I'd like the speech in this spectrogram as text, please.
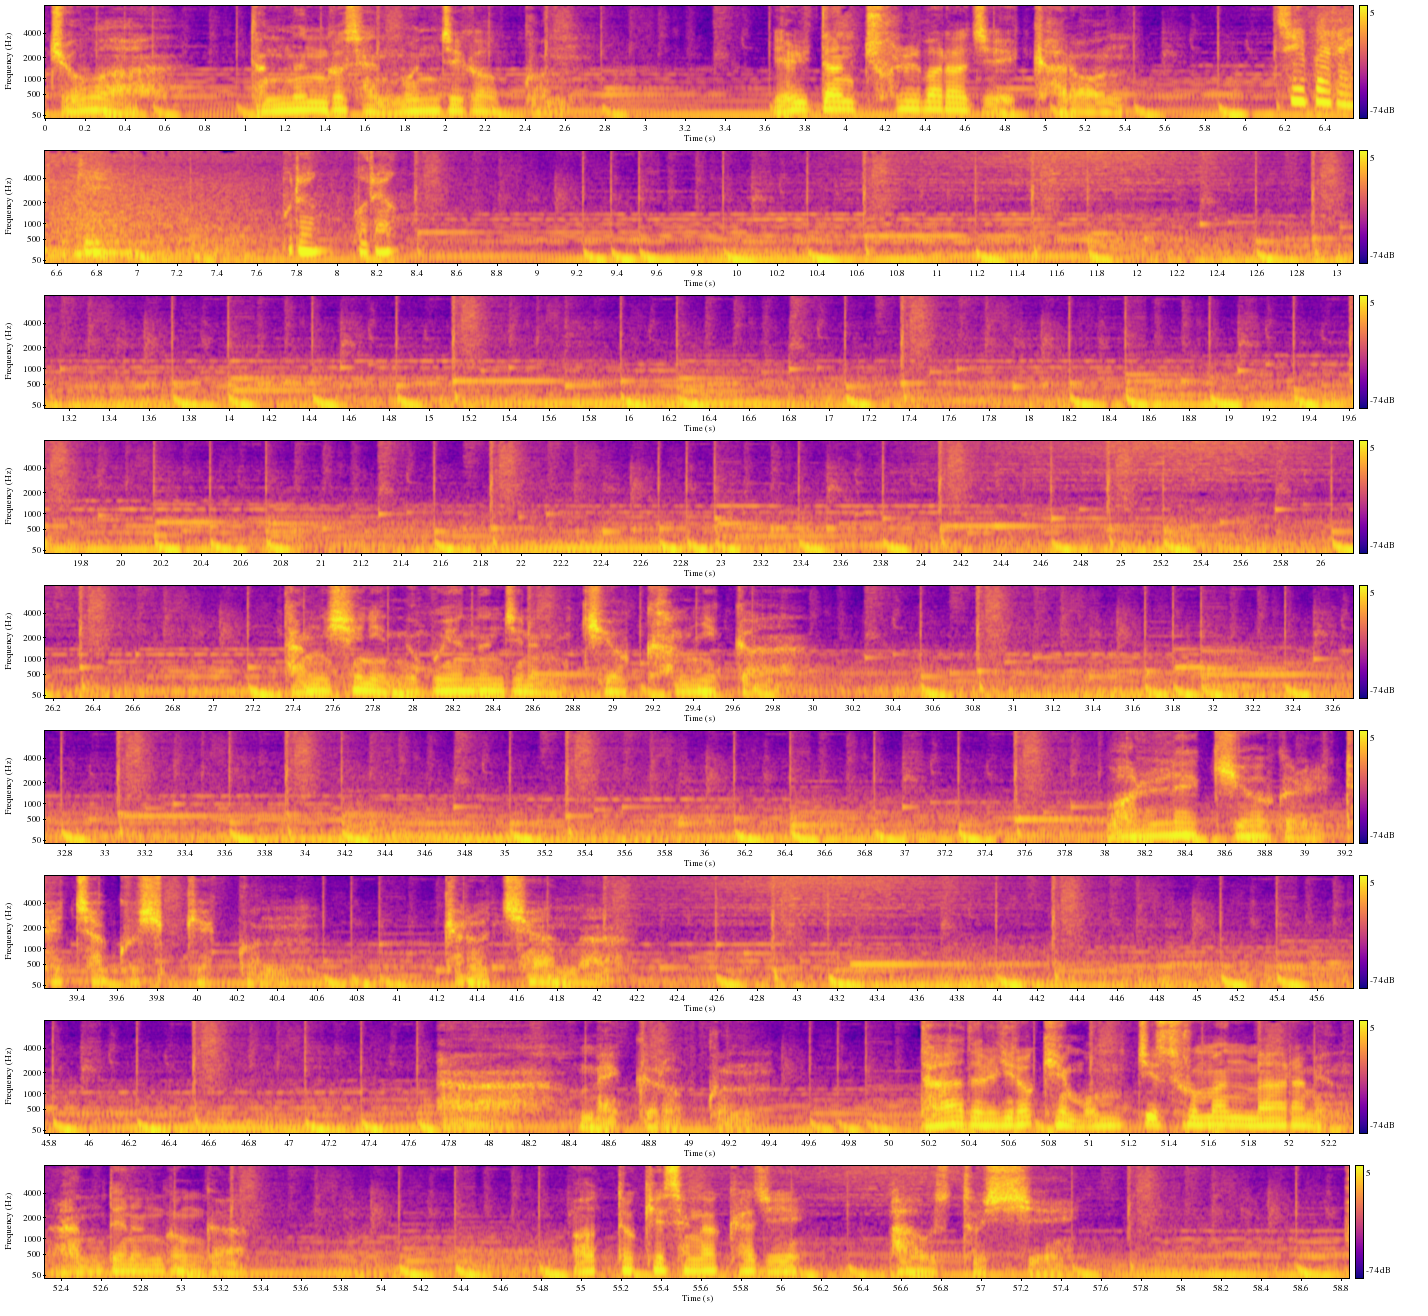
좋아, 듣는 것엔 문제가 없군. 일단 출발하지, 카론. 출발할게. 부릉부릉. 누구였는지는 기억합니까? 원래 기억을 되찾고 싶겠군. 그렇지 않나? 아, 매끄럽군. 다들 이렇게 몸짓으로만 말하면 안 되는 건가? 어떻게 생각하지, 파우스토 씨?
